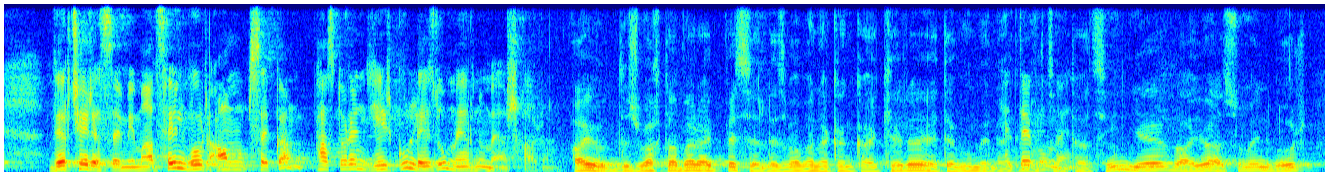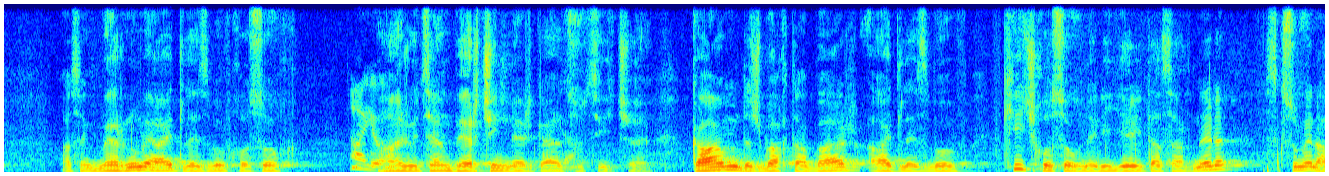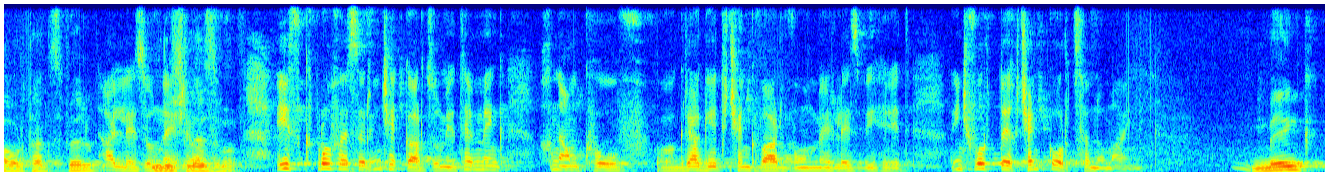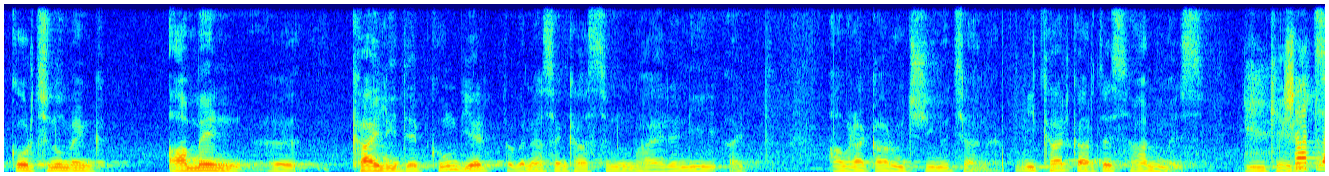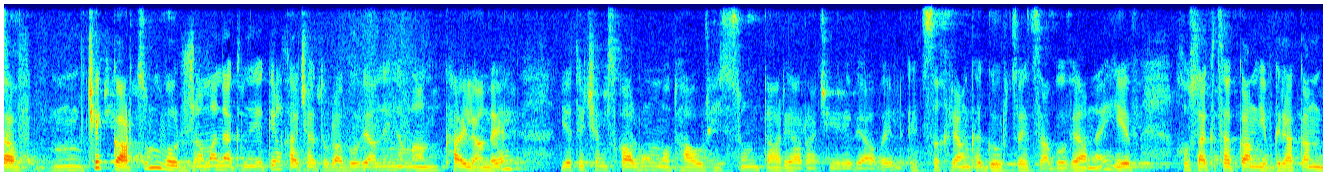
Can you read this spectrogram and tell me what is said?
վերջերս եմ իմացել, որ ամսական փաստորեն երկու լեզու մեռնում է աշխարհում։ Այո, դժբախտաբար այդպես է, լեզվաբանական կայքերը հետևում են այդ գործընթացին եւ այո, ասում են, որ ասենք մեռնում է այդ լեզվով խոսող Այո։ հանրության վերջին ներկայացուցիչը կամ դժբախտաբար այդ լեզվով քիչ խոսողների երիտասարդները սկսում են հաղորդակցվել այլ ուրիշ լեզուներով։ լեզվով։ Իսկ պրոֆեսոր, ինչ եք կարծում, եթե մենք խնամքով գրագետ չենք վարվում մեր լեզվի հետ, ինչ որ տեղ չենք կորցնում այն։ Մենք կորցնում ենք ամեն քայլի դեպքում, երբ վնաս ենք հասցնում հայերենի այդ ամրակառույց շինությանը։ Մի քար կարծես հանում ես հիմքերից։ Շատ լավ, չեք կարծում, որ ժամանակն է եկել Խաչատուր Աբովյանի նման քայլ անել, եթե չեմ սխալվում, մոտ 150 տարի առաջ երևի ավել, այդ սխրանքը գործեց Աբովյանը եւ խոսակցական եւ գրական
